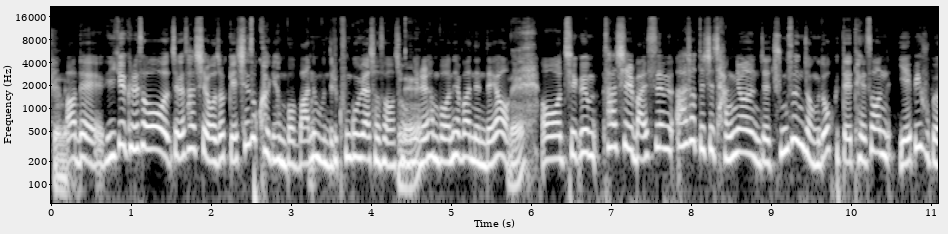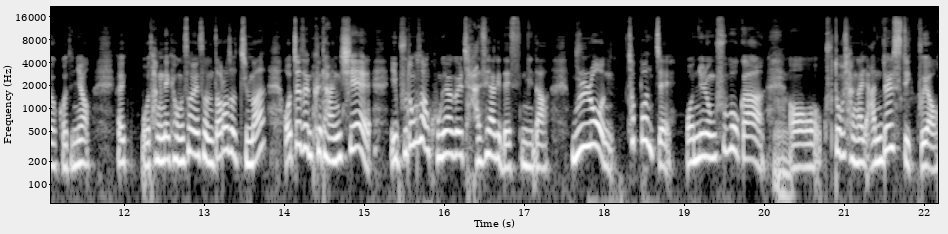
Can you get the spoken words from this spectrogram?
주연님? 아, 네. 이게 그래서 제가 사실 어저께 신속하게 한번 많은 분들이 궁금해하셔서 정리를 네. 한번 해봤는데요. 네. 어, 지금 사실 말씀하셨듯이 작년 이제 중순 정도 그때 대선 예비 후보였거든요. 뭐 당내 경선에서는 떨어졌지만 어쨌든 그 당시에 이 부동산 공약을 자세하게 냈습니다. 물론 첫 번째 원희룡 후보가 어, 국토부 장관이 안 될 수도 있고요.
